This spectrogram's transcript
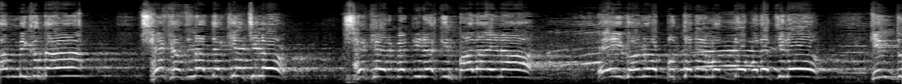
দাম্ভিকতা শেখ হাসিনা দেখিয়েছিল, শেখের বেটিরা কি পালায় না? এই গণ অভ্যুত্থানের মধ্যে বলেছিল, কিন্তু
